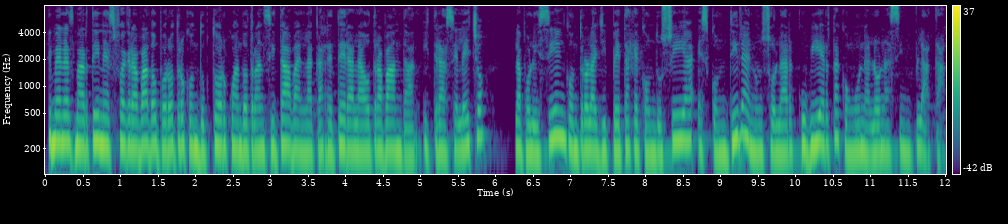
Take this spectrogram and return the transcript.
Jiménez Martínez fue grabado por otro conductor cuando transitaba en la carretera La Otra Banda y tras el hecho la policía encontró la jipeta que conducía escondida en un solar cubierta con una lona sin placa.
